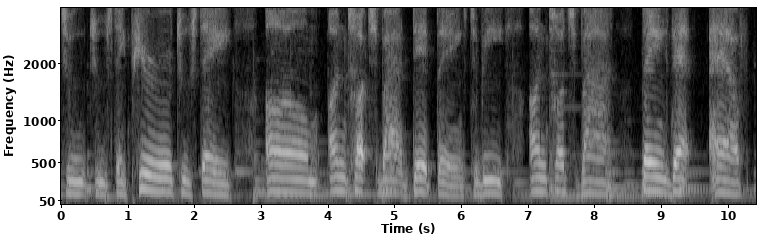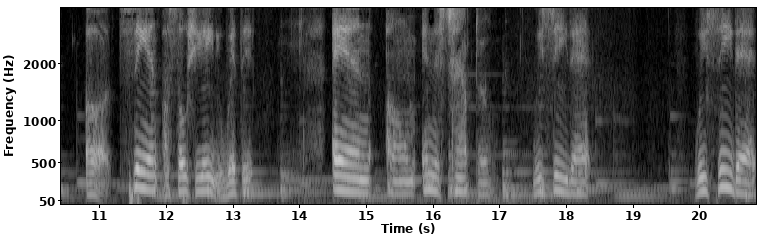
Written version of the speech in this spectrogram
to to stay pure, to stay um, untouched by dead things, to be untouched by things that have uh, sin associated with it. And um, in this chapter, we see that we see that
